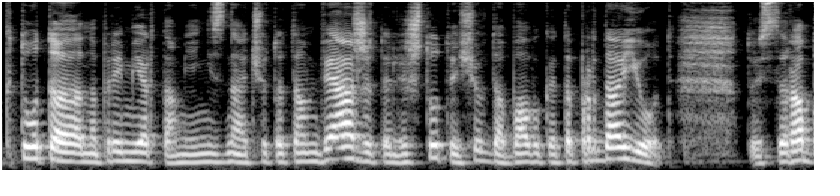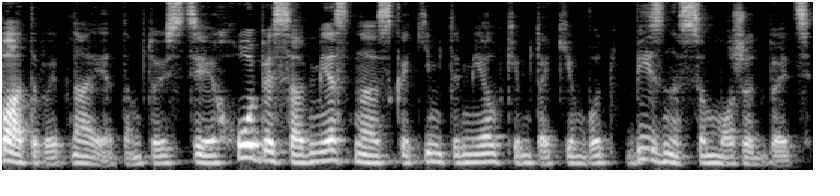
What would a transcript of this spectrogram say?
Кто-то, например, там, я не знаю, что-то там вяжет или что-то еще вдобавок это продает, то есть зарабатывает на этом. То есть э, хобби совместно с каким-то мелким таким вот бизнесом может быть.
